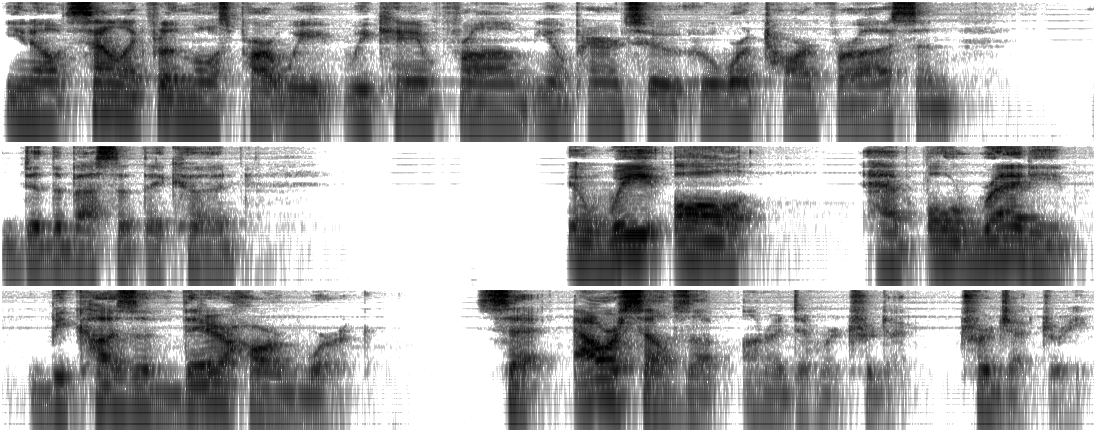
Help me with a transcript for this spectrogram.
you know, it sounded like for the most part we we came from you know parents who who worked hard for us and did the best that they could, and we all have already because of their hard work set ourselves up on a different traje- trajectory,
